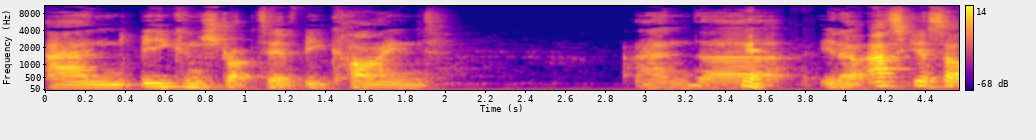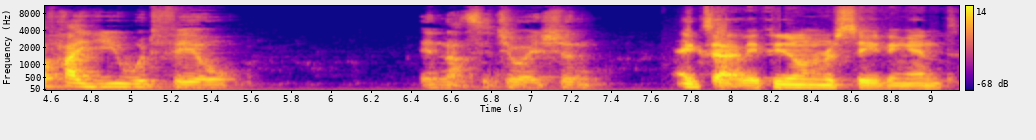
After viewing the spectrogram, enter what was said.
And be constructive, be kind, and uh, Yeah. you know, ask yourself how you would feel in that situation. Exactly. If you're on the receiving end.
